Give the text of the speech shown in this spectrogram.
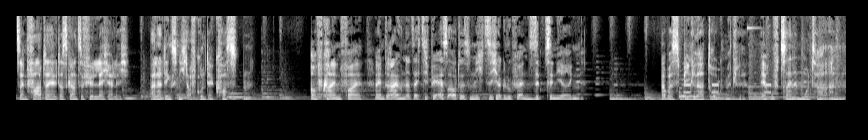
Sein Vater hält das Ganze für lächerlich. Allerdings nicht aufgrund der Kosten. Auf keinen Fall. Ein 360 PS Auto ist nicht sicher genug für einen 17-Jährigen. Aber Spiegel hat Druckmittel. Er ruft seine Mutter an.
